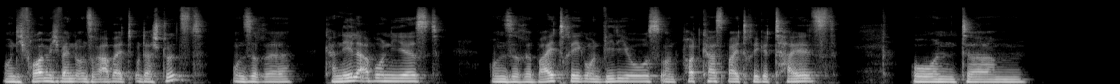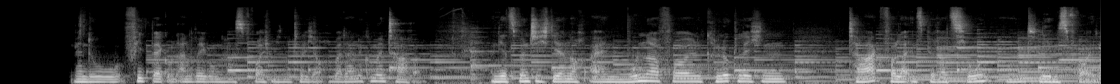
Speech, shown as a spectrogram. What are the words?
Und ich freue mich, wenn du unsere Arbeit unterstützt, unsere Kanäle abonnierst, unsere Beiträge und Videos und Podcast-Beiträge teilst. Und ähm, wenn du Feedback und Anregungen hast, freue ich mich natürlich auch über deine Kommentare. Und jetzt wünsche ich dir noch einen wundervollen, glücklichen Tag voller Inspiration und Lebensfreude.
